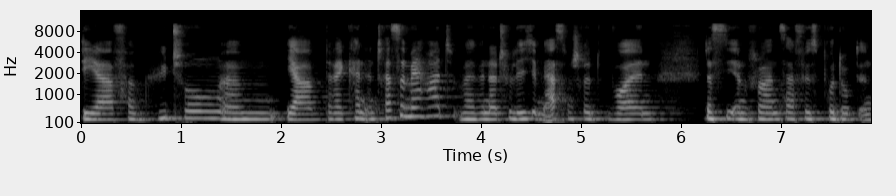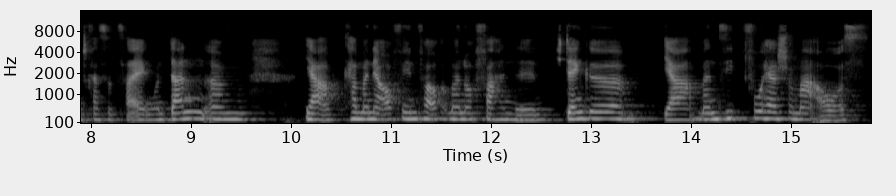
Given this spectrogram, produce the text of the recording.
der Vergütung ähm, ja direkt kein Interesse mehr hat, weil wir natürlich im ersten Schritt wollen, dass die Influencer fürs Produkt Interesse zeigen. Und dann ähm, ja, kann man ja auf jeden Fall auch immer noch verhandeln. Ich denke, ja, man sieht vorher schon mal aus.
